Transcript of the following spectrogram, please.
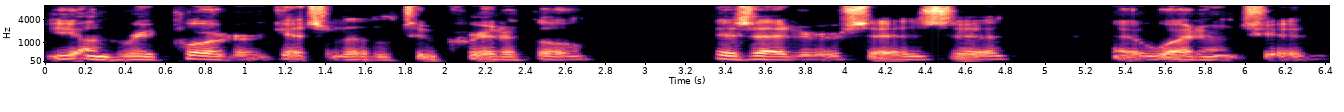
young reporter gets a little too critical his editor says, uh, uh, Why don't you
